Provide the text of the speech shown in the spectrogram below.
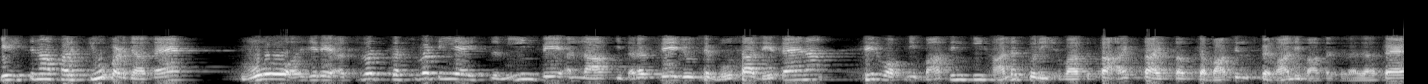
یہ اتنا فرق کیوں پڑ جاتا ہے؟ وہ اسود کسوٹی ہے اس زمین پہ اللہ کی طرف سے جو اسے بوسا دیتا ہے نا، پھر وہ اپنی باطن کی حالت کو نہیں چھپا سکتا، آہستہ آہستہ اس کا باطن، اس پہ غالب آتا چلا جاتا ہے۔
